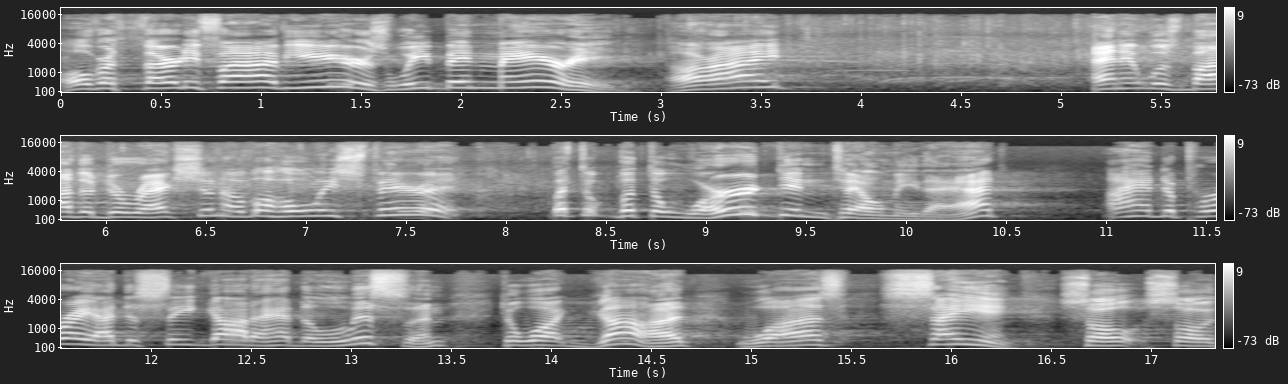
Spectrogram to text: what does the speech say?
Over 35 years, we've been married, all right? And it was by the direction of the Holy Spirit. But the, but the Word didn't tell me that. I had to pray. I had to seek God. I had to listen to what God was saying. So, so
